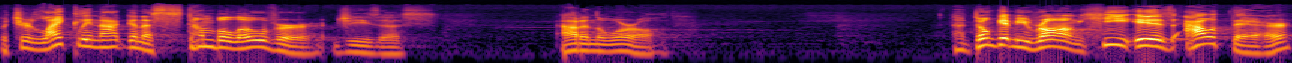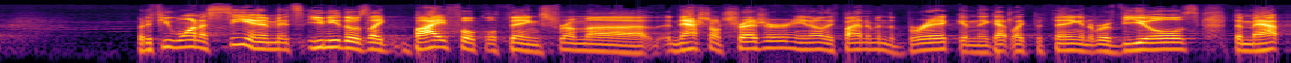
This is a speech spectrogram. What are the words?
But you're likely not going to stumble over Jesus out in the world. Now, don't get me wrong, he is out there. But if you want to see him, it's, you need those like bifocal things from uh, National Treasure. You know, they find him in the brick and they got like the thing and it reveals the map.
